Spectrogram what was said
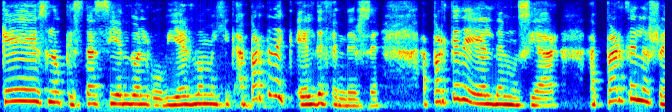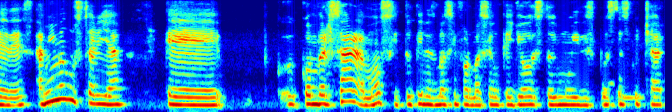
¿Qué es lo que está haciendo el gobierno mexicano? Aparte de él defenderse, aparte de él denunciar, aparte de las redes, a mí me gustaría que conversáramos, si tú tienes más información que yo, estoy muy dispuesta a escuchar,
